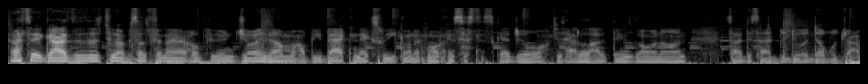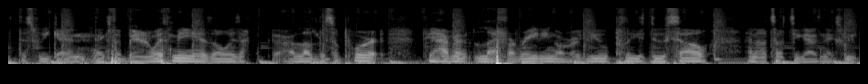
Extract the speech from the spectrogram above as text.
that's it, guys. This is two episodes for now. I hope you enjoy them. I'll be back next week on a more consistent schedule. Just had a lot of things going on, so I decided to do a double drop this weekend. Thanks for bearing with me. As always, I, I love the support. If you haven't left a rating or review, please do so, and I'll talk to you guys next week.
